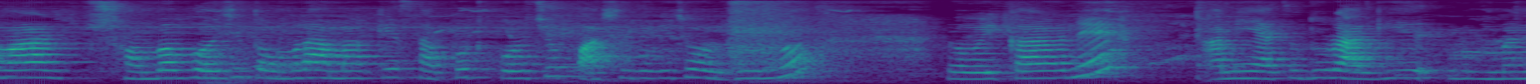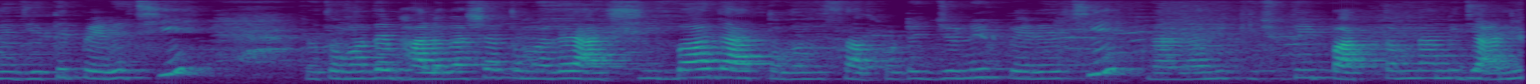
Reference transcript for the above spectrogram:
আমার সম্ভব হয়েছে। তোমরা আমাকে সাপোর্ট করেছ, পাশে দেখেছ ওর জন্য। তো ওই কারণে আমি এত দূর আগিয়ে মানে যেতে পেরেছি। তো তোমাদের ভালোবাসা, তোমাদের আশীর্বাদ আর তোমাদের সাপোর্টের জন্যই পেরেছি। নাহলে আমি কিছুতেই পারতাম না, আমি জানি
